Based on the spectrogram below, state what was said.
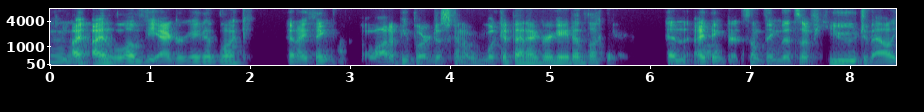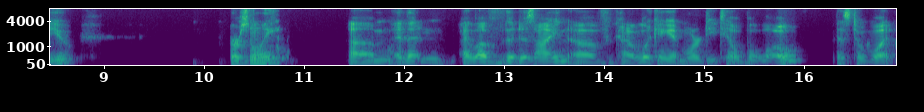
Uh, I, I love the aggregated look, and I think a lot of people are just gonna look at that aggregated look. And I think that's something that's of huge value. Personally. Um, and then I love the design of kind of looking at more detail below as to what.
